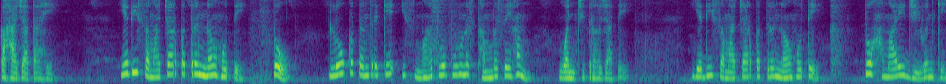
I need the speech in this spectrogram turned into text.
कहा जाता है। यदि समाचार पत्र न होते तो लोकतंत्र के इस महत्वपूर्ण स्तंभ से हम वंचित रह जाते। यदि समाचार पत्र न होते तो हमारे जीवन के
